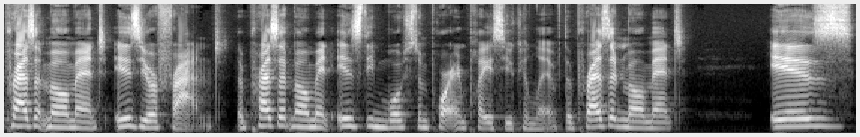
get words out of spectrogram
present moment is your friend. The present moment is the most important place you can live. The present moment is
